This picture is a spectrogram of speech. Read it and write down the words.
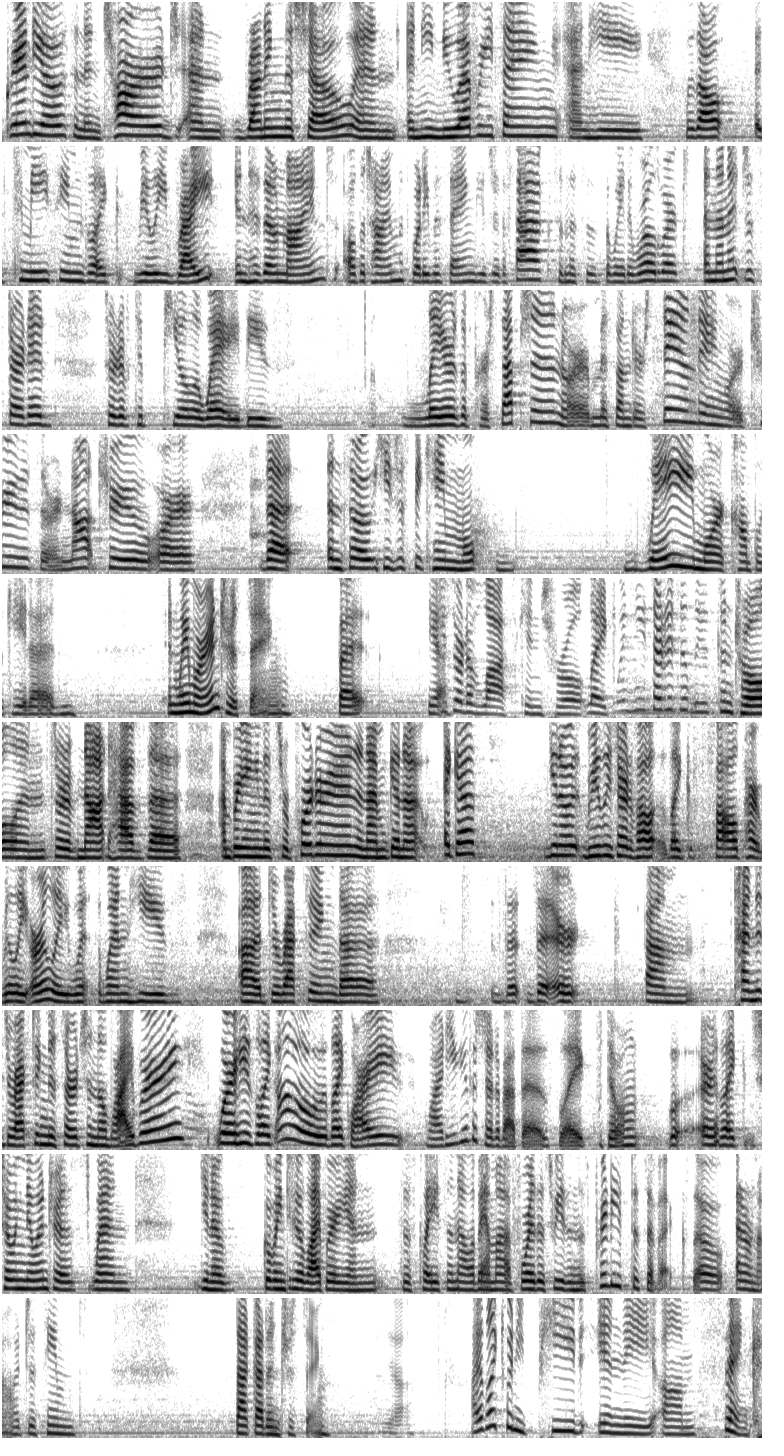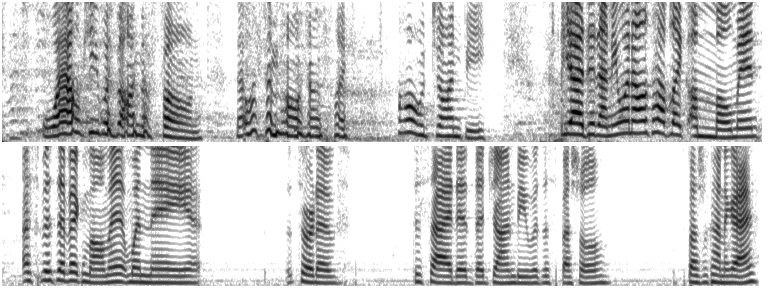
grandiose and in charge and running the show and and he knew everything and he was all to me seemed like really right in his own mind all the time with what he was saying. These are the facts and this is the way the world works. And then it just started sort of to peel away these layers of perception or misunderstanding or truth or not true or that and so he just became mo- way more complicated and way more interesting but yeah you sort of lost control. Like when he started to lose control and sort of not have the i'm bringing this reporter in and i'm gonna i guess you know it really started to fall, like fall apart really early when, when he's uh, directing the the the er, um, kind of directing the search in the library where he's like oh like why why do you give a shit about this like don't or like showing no interest when you know going to a library in this place in Alabama for this reason is pretty specific. So I don't know. It just seemed that got interesting. Yeah. I liked when he peed in the um, sink while he was on the phone. That was a moment I was like, oh, John B. Yeah, did anyone else have like a moment, a specific moment when they sort of decided that John B was a special special kind of guy?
